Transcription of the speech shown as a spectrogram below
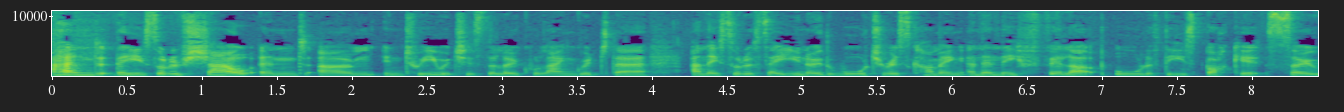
and they sort of shout and um, in Twi, which is the local language there, and they sort of say, you know, the water is coming, and then they fill up all of these buckets. So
